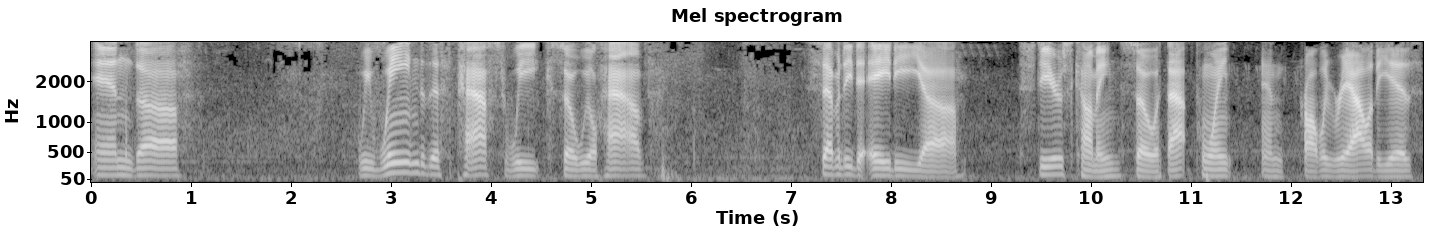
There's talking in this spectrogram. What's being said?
And uh, we weaned this past week, so we'll have 70 to 80 uh, steers coming. So at that point, and probably reality is,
